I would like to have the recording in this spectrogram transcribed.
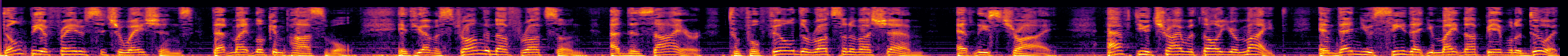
Don't be afraid of situations that might look impossible. If you have a strong enough ratzon, a desire to fulfill the ratzon of Hashem, at least try. After you try with all your might, and then you see that you might not be able to do it,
